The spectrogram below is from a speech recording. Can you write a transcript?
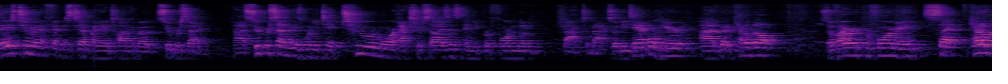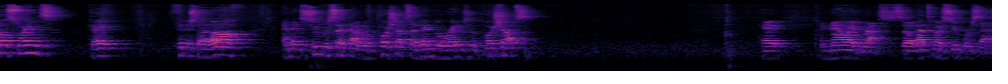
Today's two minute fitness tip, I'm going to talk about supersetting. Uh, supersetting is when you take two or more exercises and you perform them back to back. So the example here, uh, I've got a kettlebell. So if I were to perform a set kettlebell swings, okay, finish that off, and then superset that with push-ups, I then go right into the push-ups. Okay, and now I rest. So that's my superset.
